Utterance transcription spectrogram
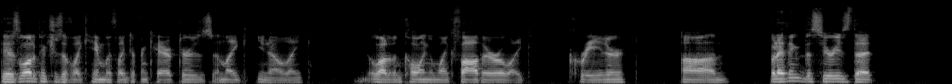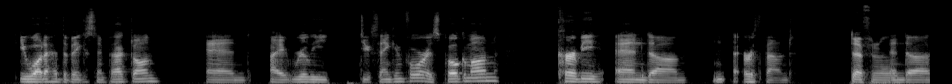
there's a lot of pictures of like him with like different characters and like you know like a lot of them calling him like father or like creator. Um, but I think the series that Iwata had the biggest impact on, and I really do thank him for, is Pokemon, Kirby, and um, Earthbound, Definitely. and uh,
